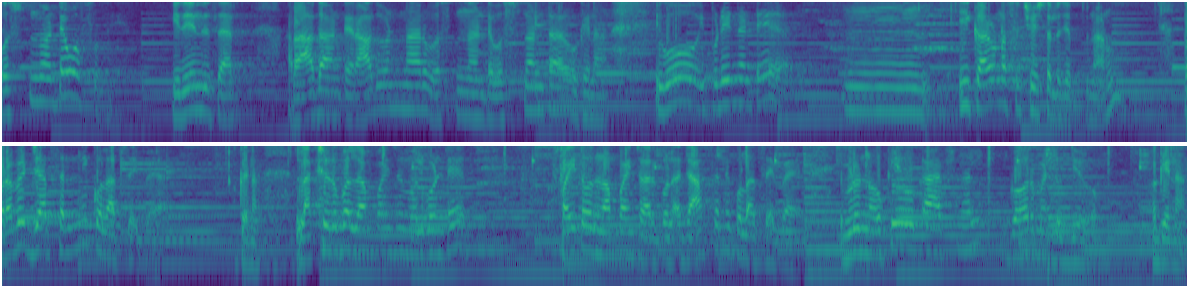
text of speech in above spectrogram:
వస్తుంది అంటే వస్తుంది. ఇదేంది సార్? రాదా అంటే రాదు అంటున్నారు వస్తుంది అంటే వస్తుంది అంటారు ఓకేనా? ఇగో ఇప్పుడు ఏంటంటే ఈ కరోనా సిచ్యువేషన్లో చెప్తున్నాను. ప్రైవేట్ జాబ్స్ అన్నీ కొలాప్స్ అయిపోయాయి. ఓకేనా? లక్ష రూపాయలు సంపాదించిన మొదలుకుంటే ఫైవ్ థౌసండ్ సంపాదించే వరకు జాబ్స్ అన్ని కొలాప్స్ అయిపోయాయి. ఇప్పుడున్న ఒకే ఒక ఆప్షనల్ గవర్నమెంట్ ఉద్యోగం. ఓకేనా?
